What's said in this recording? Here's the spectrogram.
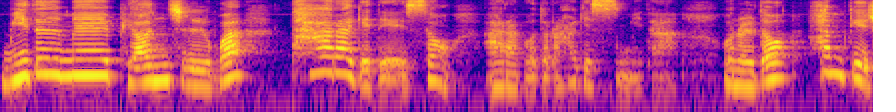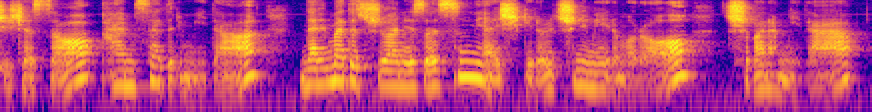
믿음의 변질과 타락에 대해서 알아보도록 하겠습니다. 오늘도 함께 해주셔서 감사드립니다. 날마다 주 안에서 승리하시기를 주님의 이름으로 축원합니다.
